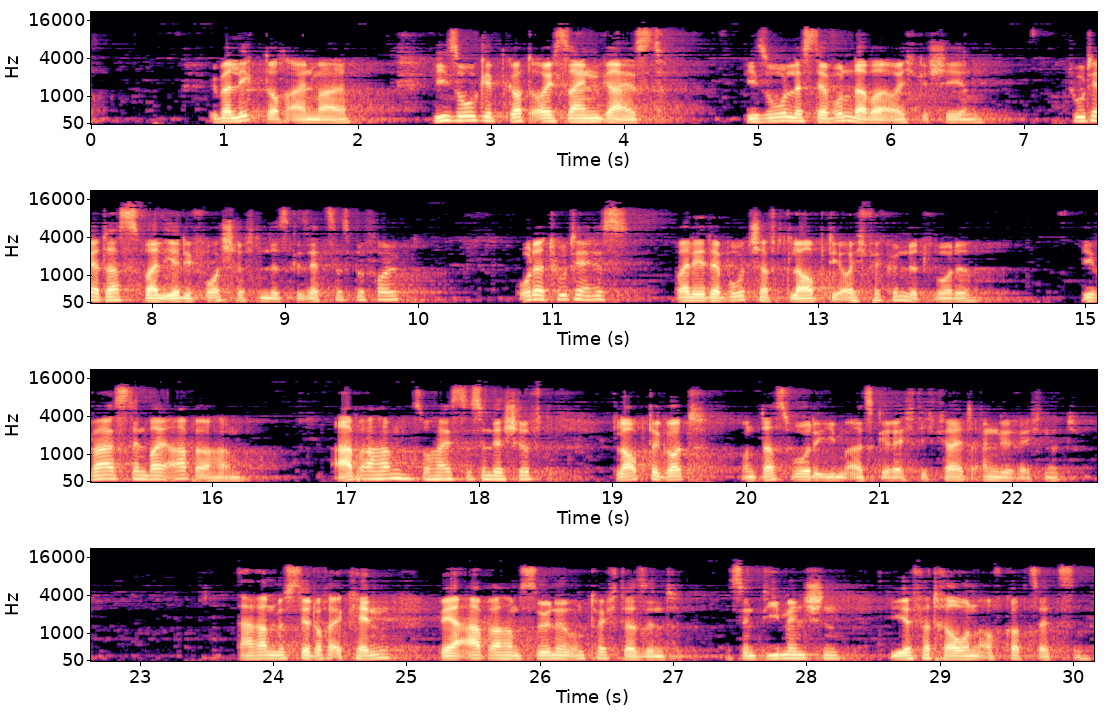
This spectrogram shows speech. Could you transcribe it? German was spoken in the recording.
Überlegt doch einmal, wieso gibt Gott euch seinen Geist? Wieso lässt er Wunder bei euch geschehen? Tut er das, weil ihr die Vorschriften des Gesetzes befolgt? Oder tut er es, weil ihr der Botschaft glaubt, die euch verkündet wurde. Wie war es denn bei Abraham? Abraham, so heißt es in der Schrift, glaubte Gott und das wurde ihm als Gerechtigkeit angerechnet. Daran müsst ihr doch erkennen, wer Abrahams Söhne und Töchter sind. Es sind die Menschen, die ihr Vertrauen auf Gott setzen.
